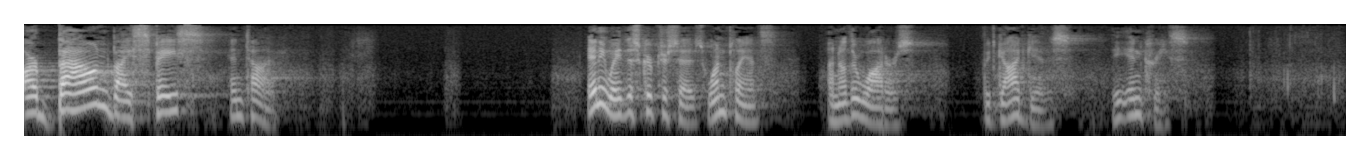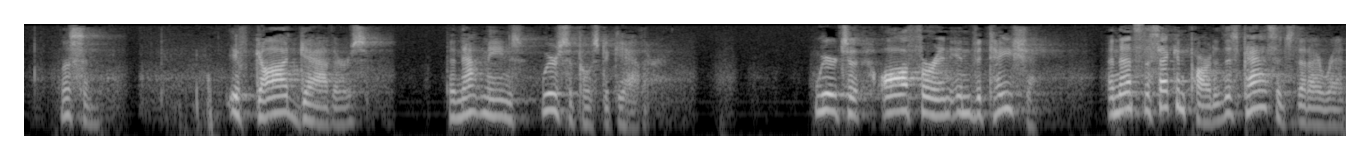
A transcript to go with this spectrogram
are bound by space and time. Anyway, the scripture says one plants, another waters, but God gives the increase. Listen, if God gathers, then that means we're supposed to gather. We're to offer an invitation. And that's the second part of this passage that I read.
